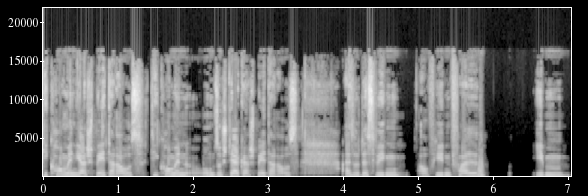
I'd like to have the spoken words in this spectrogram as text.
die kommen ja später raus. Die kommen umso stärker später raus. Also deswegen auf jeden Fall eben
